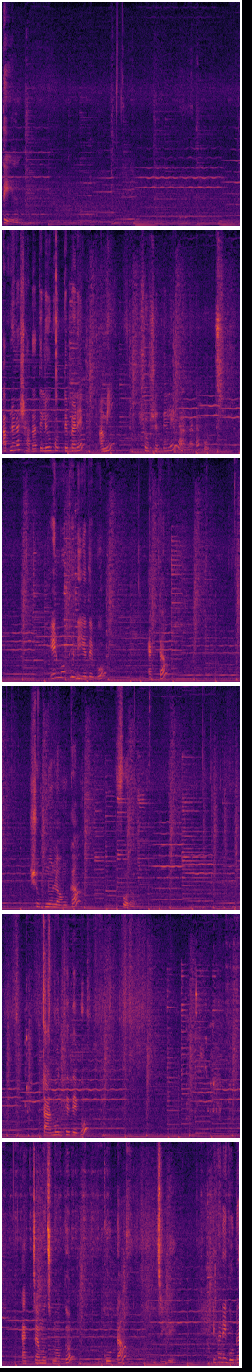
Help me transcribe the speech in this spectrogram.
তেল। আপনারা সাদা তেলেও করতে পারেন। আমি সর্ষের তেলেই রান্নাটা করছি। এর মধ্যে দিয়ে দেব একটা শুকনো লঙ্কা ফোড়ন। তার মধ্যে দেব এক চামচ মতন গোটা জিরে। এখানে গোটা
